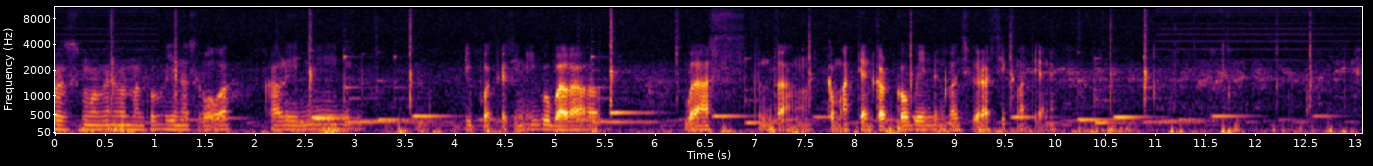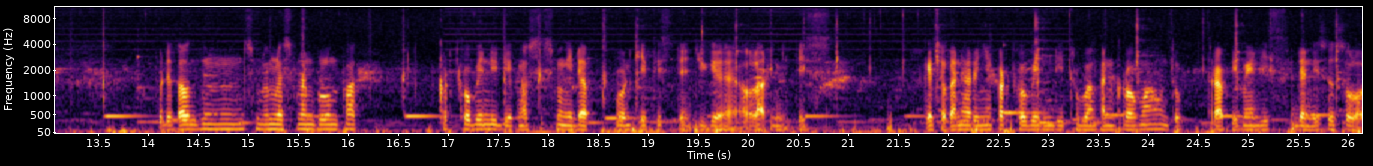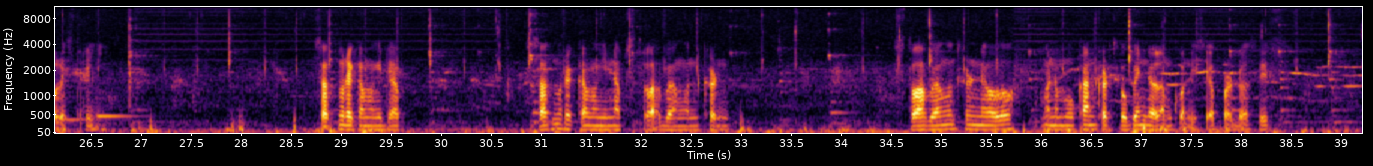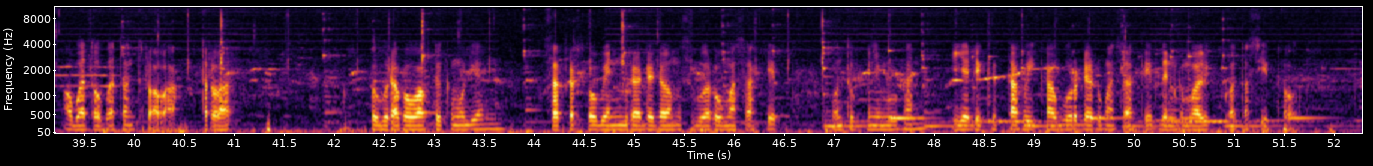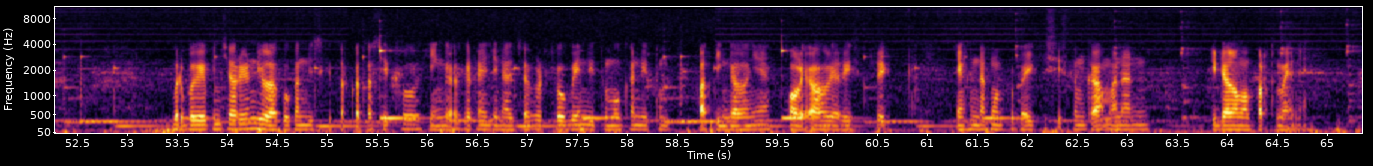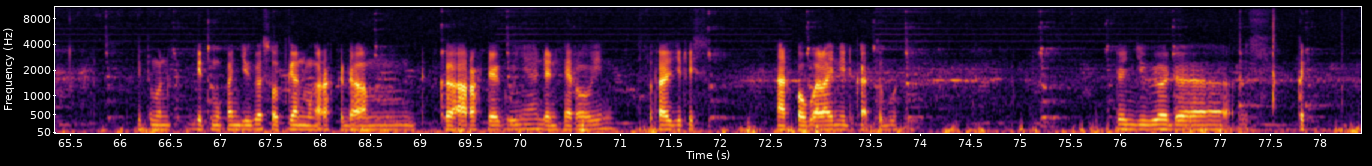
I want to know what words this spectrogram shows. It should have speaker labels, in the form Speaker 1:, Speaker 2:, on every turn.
Speaker 1: Halo semuanya nama gue Wahyu Nasrullah Kali ini di podcast ini gue bakal bahas tentang kematian Kurt Cobain dan konspirasi kematiannya. Pada tahun 1994 Kurt Cobain didiagnosis mengidap bronkitis dan juga laryngitis Keesokan harinya Kurt Cobain diterbangkan ke Roma untuk terapi medis dan disusul oleh istrinya. Saat mereka mengidap saat mereka menginap setelah bangun Kern setelah bangun Kernelov menemukan Kurt Cobain dalam kondisi overdosis. Obat-obatan terlarang terlar beberapa waktu kemudian saat Kurt Cobain berada dalam sebuah rumah sakit. Untuk penyembuhan ia diketahui kabur dari rumah sakit dan kembali ke kota Seattle Berbagai pencarian dilakukan di sekitar kota Seattle hingga akhirnya jenazah Kurt Cobain ditemukan di tempat tinggalnya oleh ahli listrik yang hendak memperbaiki sistem keamanan di dalam apartemennya. Ditemukan juga shotgun mengarah ke dalam ke arah dagunya dan heroin serta jenis narkoba lain di dekat tubuh. Dan juga ada ke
